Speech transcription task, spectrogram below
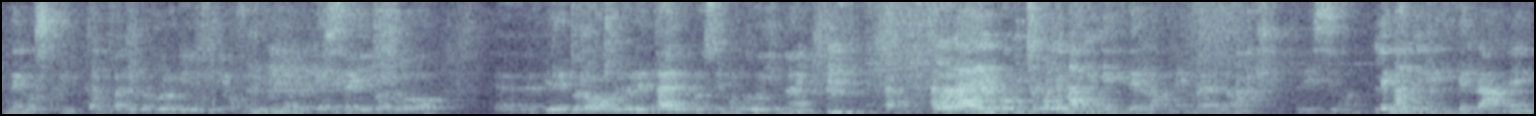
nello scritto. Infatti per quello che definivo femminile, perché sei proprio eh, direbbero gli orientali direbbero sei molto in eh, allora io comincio con le madri mediterranee. Bello, bellissimo. Le madri mediterranee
